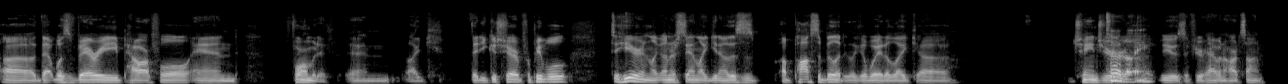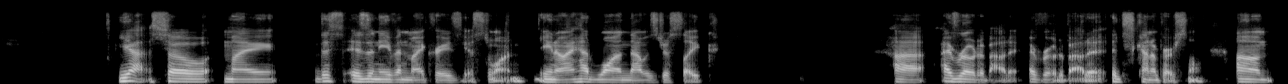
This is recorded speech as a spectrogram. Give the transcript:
uh that was very powerful and formative and like that you could share for people to hear and like understand like, you know, this is a possibility, like a way to like uh change your uh, Totally. views if you're having a hard time. Yeah, so my this isn't even my craziest one. You know, I had one that was just like uh I wrote about it. I wrote about it. It's kind of personal. Um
